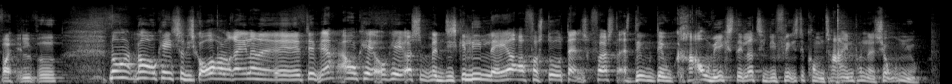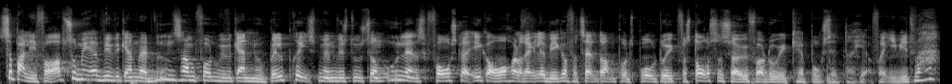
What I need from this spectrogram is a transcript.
for helvede. Nå, nå, okay, så de skal overholde reglerne. Øh, det, ja, okay, okay. Og så, men de skal lige lære at forstå dansk først. Altså, det, er jo, det er jo krav, vi ikke stiller til de fleste kommentarer inde på nationen jo. Så bare lige for at opsummere. Vi vil gerne være et videnssamfund, vi vil gerne have Nobelpris, men hvis du som udenlandsk forsker ikke overholder regler, vi ikke har fortalt om på et sprog, du ikke forstår, så sørg for, at du ikke kan bosætte dig her for evigt, var?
